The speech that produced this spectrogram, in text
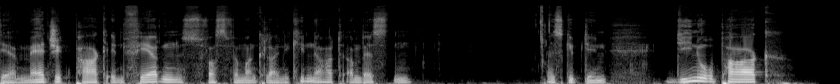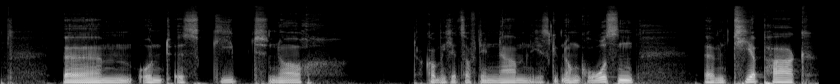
der Magic Park in Pferden ist was, wenn man kleine Kinder hat, am besten. Es gibt den Dino Park ähm, und es gibt noch, da komme ich jetzt auf den Namen nicht, es gibt noch einen großen ähm, Tierpark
